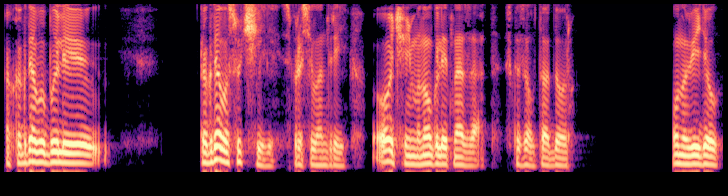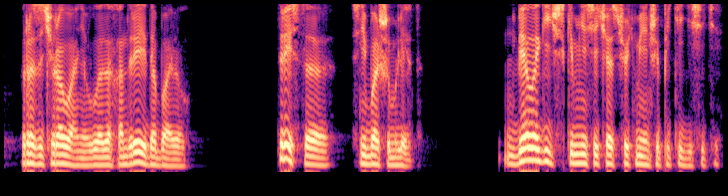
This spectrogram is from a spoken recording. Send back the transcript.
А когда вы были «Когда вас учили?» – спросил Андрей. «Очень много лет назад», – сказал Тодор. Он увидел разочарование в глазах Андрея и добавил. «Триста с небольшим лет. Биологически мне сейчас чуть меньше пятидесяти».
